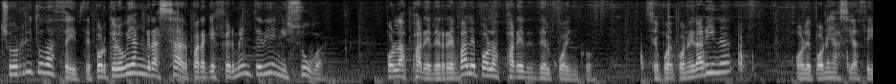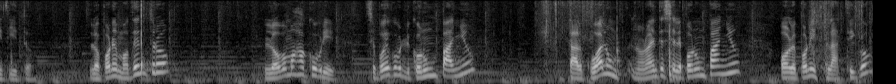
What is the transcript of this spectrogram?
chorrito de aceite, porque lo voy a engrasar para que fermente bien y suba por las paredes, resbale por las paredes del cuenco. Se puede poner harina o le pones así aceitito. Lo ponemos dentro, lo vamos a cubrir. Se puede cubrir con un paño, tal cual, normalmente se le pone un paño o le ponéis plástico.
